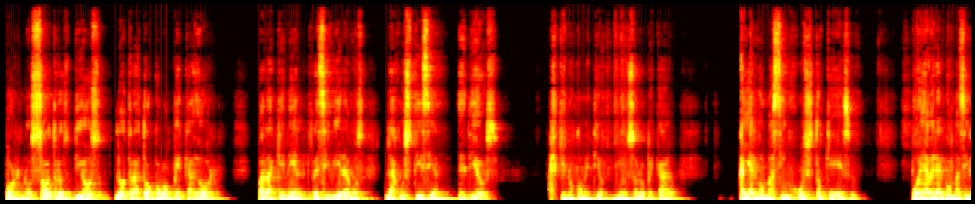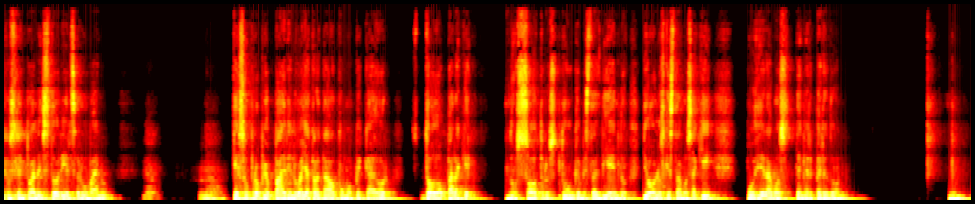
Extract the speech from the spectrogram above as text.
por nosotros Dios lo trató como pecador, para que en él recibiéramos la justicia de Dios. Al que no cometió ni un solo pecado. ¿Hay algo más injusto que eso? ¿Puede haber algo más injusto en toda la historia del ser humano? No. No. Que su propio padre lo haya tratado como pecador, todo para que nosotros, tú que me estás viendo, yo, los que estamos aquí, pudiéramos tener perdón. ¿Mm?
